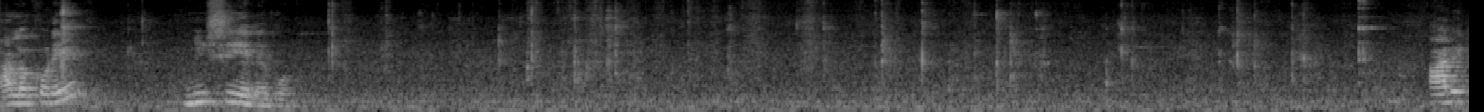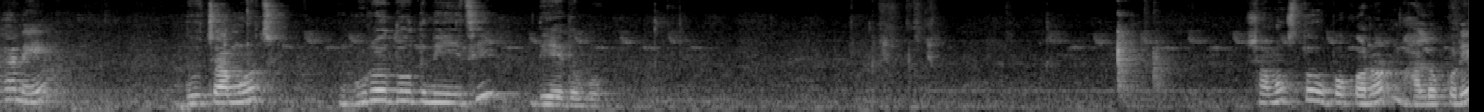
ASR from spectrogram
ভালো করে মিশিয়ে নেব। আর এখানে দু চামচ গুঁড়ো দুধ নিয়েছি, দিয়ে দেবো। সমস্ত উপকরণ ভালো করে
